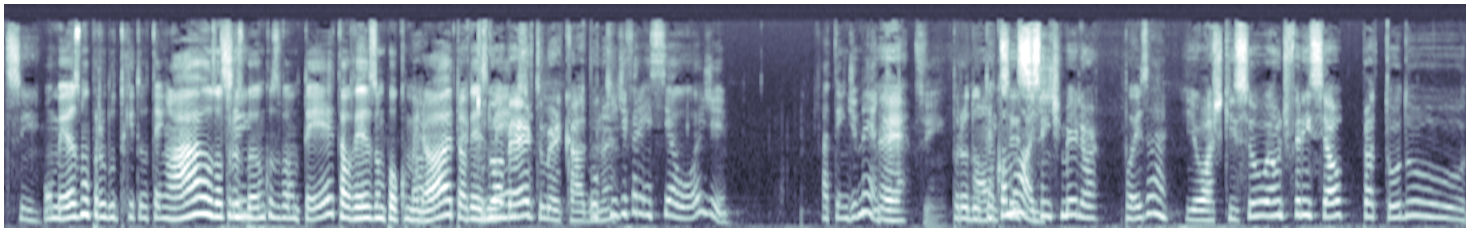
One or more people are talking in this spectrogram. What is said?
Sim. O mesmo produto que tu tem lá, os outros Sim. bancos vão ter, talvez um pouco melhor, talvez é tudo menos. aberto o mercado, O né? que diferencia hoje? Atendimento. É, Sim. Produto onde é você se commodity. sente melhor. Pois é. E eu acho que isso é um diferencial para todo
